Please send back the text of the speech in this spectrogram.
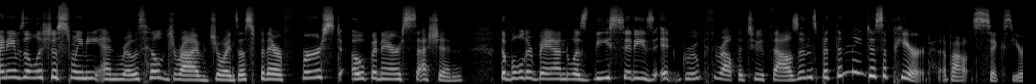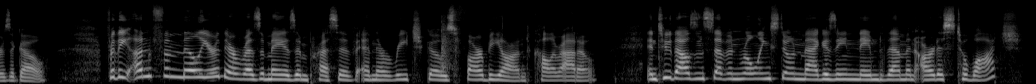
My name's Alicia Sweeney, and Rose Hill Drive joins us for their first open air session. The Boulder Band was the city's it group throughout the 2000s, but then they disappeared about six years ago. For the unfamiliar, their resume is impressive and their reach goes far beyond Colorado. In 2007, Rolling Stone magazine named them an artist to watch.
